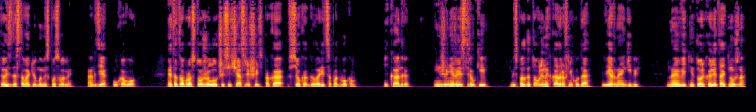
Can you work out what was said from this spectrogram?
То есть доставать любыми способами? А где? У кого? Этот вопрос тоже лучше сейчас решить, пока все, как говорится, под боком. И кадры. Инженеры и стрелки. Без подготовленных кадров никуда. Верная гибель. Нам ведь не только летать нужно.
